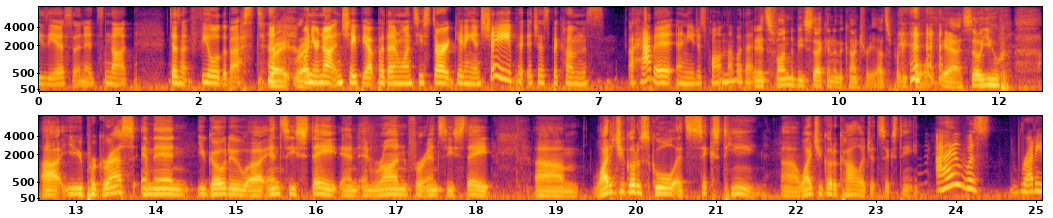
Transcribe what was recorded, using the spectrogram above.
easiest and it's not doesn't feel the best Right, right. when you're not in shape yet. But then once you start getting in shape, it just becomes a habit and you just fall in love with it. and it's fun to be second in the country. That's pretty cool. yeah. So you uh, you progress, and then you go to uh, NC State and and run for NC State. Um, why did you go to school at 16? Uh, why did you go to college at 16? I was ready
